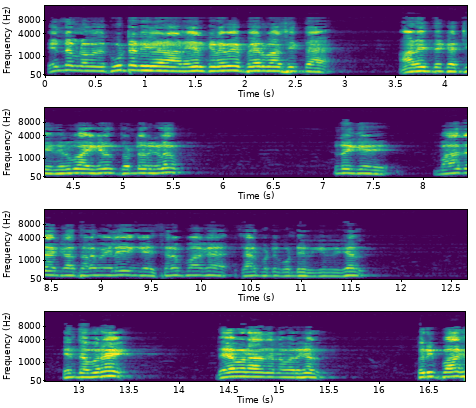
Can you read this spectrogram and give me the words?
இன்னும் நமது கூட்டணியில் நான் ஏற்கனவே பெயர் வாசித்த அனைத்து கட்சி நிர்வாகிகளும் தொண்டர்களும் இன்றைக்கு பாஜக தலைமையிலே இங்கே சிறப்பாக செயல்பட்டுக் கொண்டிருக்கிறீர்கள். இந்த முறை தேவநாதன் அவர்கள் குறிப்பாக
